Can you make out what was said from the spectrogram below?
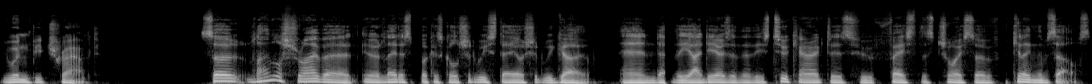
You wouldn't be trapped. So Lionel Shriver, your latest book is called "Should We Stay or Should We Go?" And uh, the idea is that there are these two characters who face this choice of killing themselves.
